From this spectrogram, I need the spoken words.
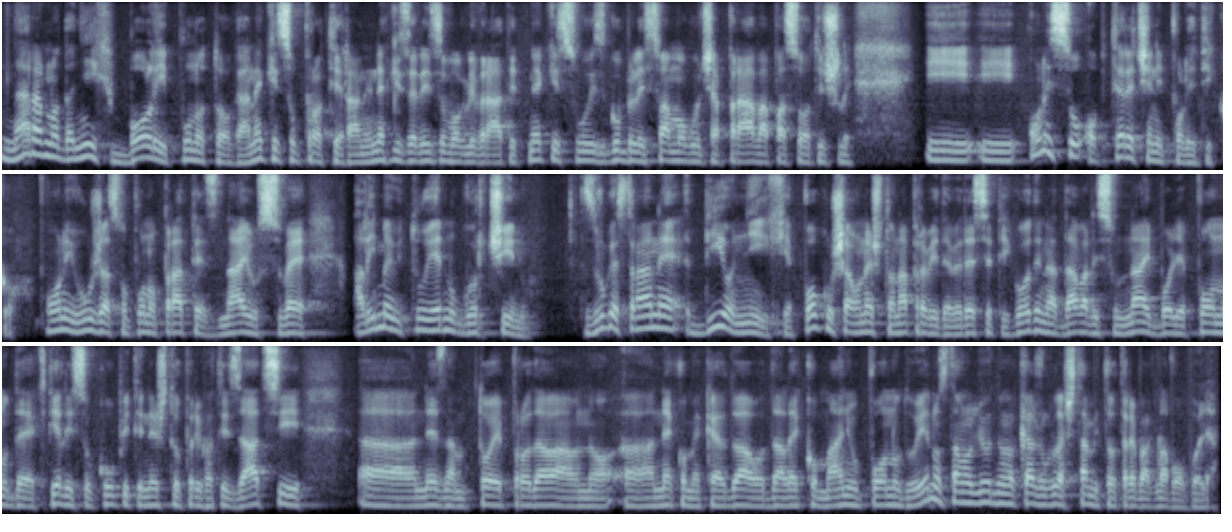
naravno da njih boli puno toga. Neki su protjerani, neki se nisu mogli vratiti, neki su izgubili sva moguća prava pa su otišli. I i, oni su opterećeni politikom. Oni užasno puno prate, znaju sve, ali imaju tu jednu gorčinu. S druge strane, dio njih je pokušao nešto napraviti 90. godina, davali su najbolje ponude, htjeli su kupiti nešto u privatizaciji, ne znam, to je prodavano nekome kad je dao daleko manju ponudu. Jednostavno ljudima kažu, gledaj šta mi to treba glavobolja.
